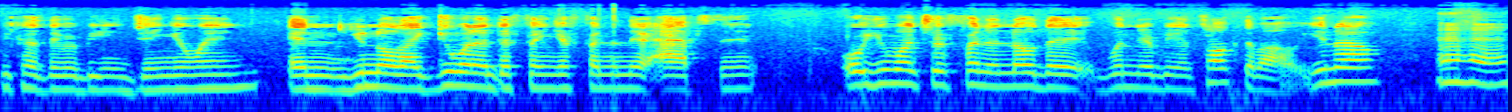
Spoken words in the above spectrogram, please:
because they were being genuine, and you know, like you want to defend your friend in their absence, or you want your friend to know that when they're being talked about, you know. Mm-hmm.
